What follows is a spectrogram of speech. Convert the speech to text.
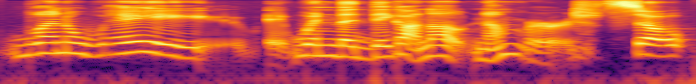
went away when the, they got outnumbered. So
